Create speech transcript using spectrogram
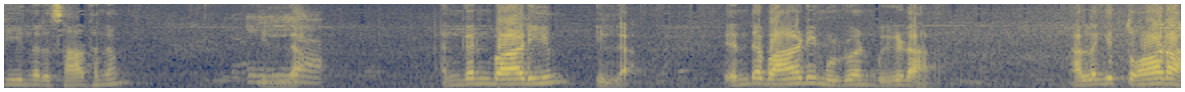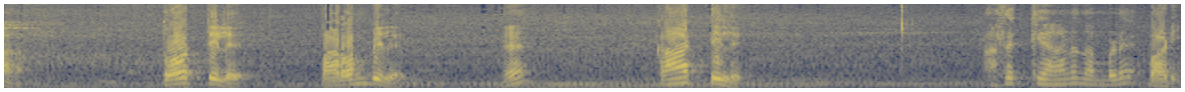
G എന്നൊരു സാധനം ഇല്ല. അംഗൻവാടിയും ഇല്ല. എന്റെ വാടി മുഴുവൻ വീടാണ്. അല്ലെങ്കിൽ തോടാണ്. തോട്ടിൽ പറമ്പിൽ കാട്ടിൽ അതൊക്കെയാണ് നമ്മുടെ വാടി.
